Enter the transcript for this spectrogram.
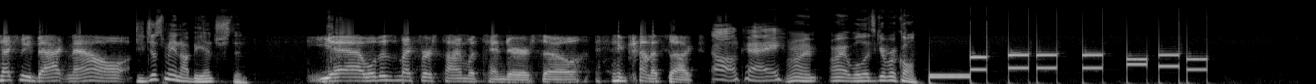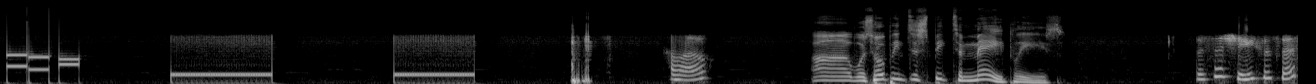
text me back now. She just may not be interested. Yeah, well, this is my first time with Tinder, so it kind of sucked. Oh, okay. All right, all right. Well, let's give her a call. Hello. Uh, was hoping to speak to May, please. This is she. Who's this?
